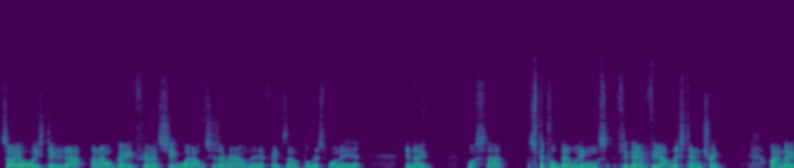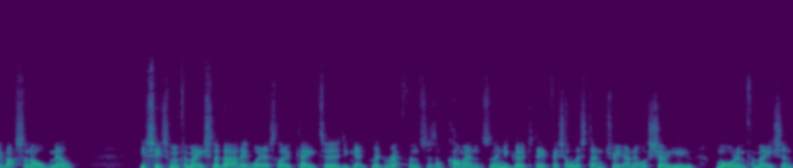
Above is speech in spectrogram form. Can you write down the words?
So I always do that, and I'll go through and see what else is around there. For example, this one here, you know, what's that? Spittle Buildings. If you're going through that list entry, I know that's an old mill you see some information about it, where it's located, you get grid references and comments, and then you go to the official list entry and it will show you more information.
